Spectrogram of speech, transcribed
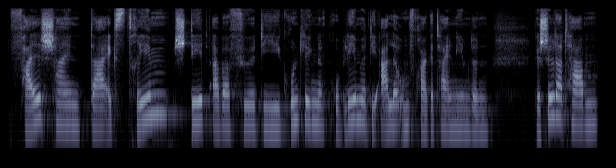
Fall scheint da extrem, steht aber für die grundlegenden Probleme, die alle Umfrageteilnehmenden geschildert haben.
